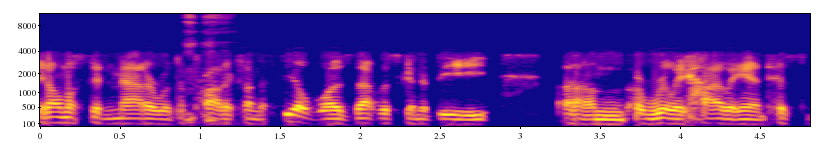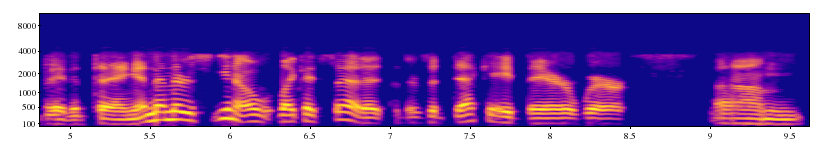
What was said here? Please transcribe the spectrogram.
it almost didn't matter what the product on the field was. That was going to be um, a really highly anticipated thing. And then there's, you know, like I said, it, there's a decade there where, um,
